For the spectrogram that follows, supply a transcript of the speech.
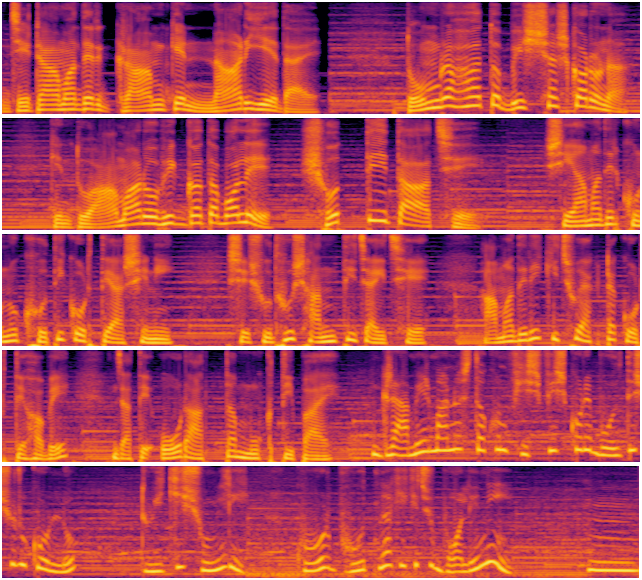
যেটা আমাদের গ্রামকে নাড়িয়ে দেয়। তোমরা হয়তো বিশ্বাস করো না কিন্তু আমার অভিজ্ঞতা বলে সত্যিই তা আছে। সে আমাদের কোনো ক্ষতি করতে আসেনি। সে শুধু শান্তি চাইছে। আমাদেরই কিছু একটা করতে হবে যাতে ওর আত্মা মুক্তি পায়। গ্রামের মানুষ তখন ফিসফিস করে বলতে শুরু করল তুই কি শুনলি? কোর ভূত নাকি কিছু বলেনি? হুম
